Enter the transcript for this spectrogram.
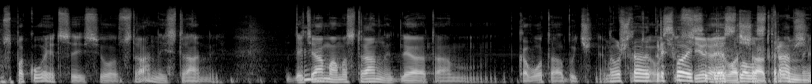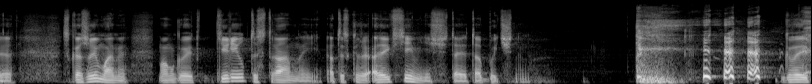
успокоиться, и все. Странный и странный. Для mm-hmm. тебя мама странный, для там кого-то обычный. Ну, что присвоить себе слово «странный». Вообще. Скажи маме. Мама говорит, Кирилл, ты странный. А ты скажи, Алексей меня считает обычным. Говорит,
